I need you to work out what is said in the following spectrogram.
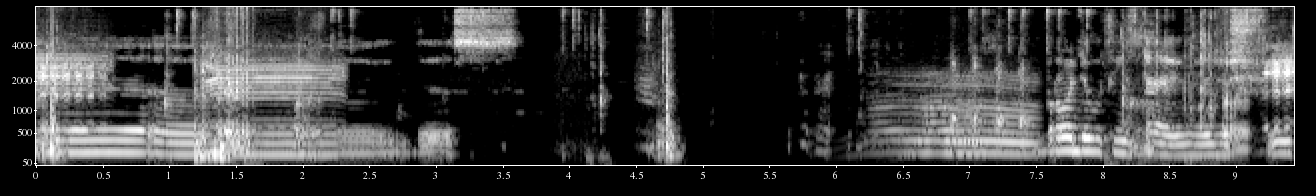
Uh, this. What do I do with these eggs? I just shoot.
